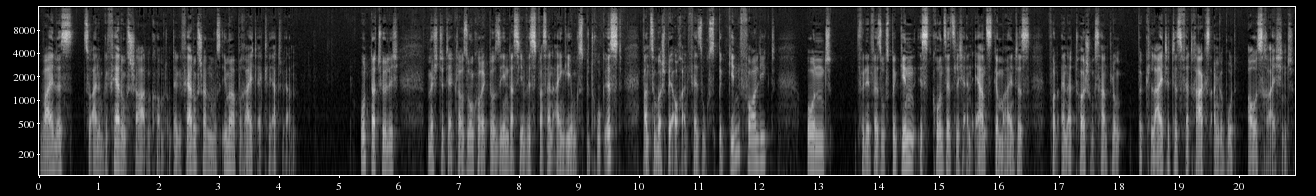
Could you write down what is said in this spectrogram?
weil es zu einem Gefährdungsschaden kommt. Und der Gefährdungsschaden muss immer breit erklärt werden. Und natürlich möchte der Klausurenkorrektor sehen, dass ihr wisst, was ein Eingehungsbetrug ist, wann zum Beispiel auch ein Versuchsbeginn vorliegt. Und für den Versuchsbeginn ist grundsätzlich ein ernst gemeintes, von einer Täuschungshandlung begleitetes Vertragsangebot ausreichend.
